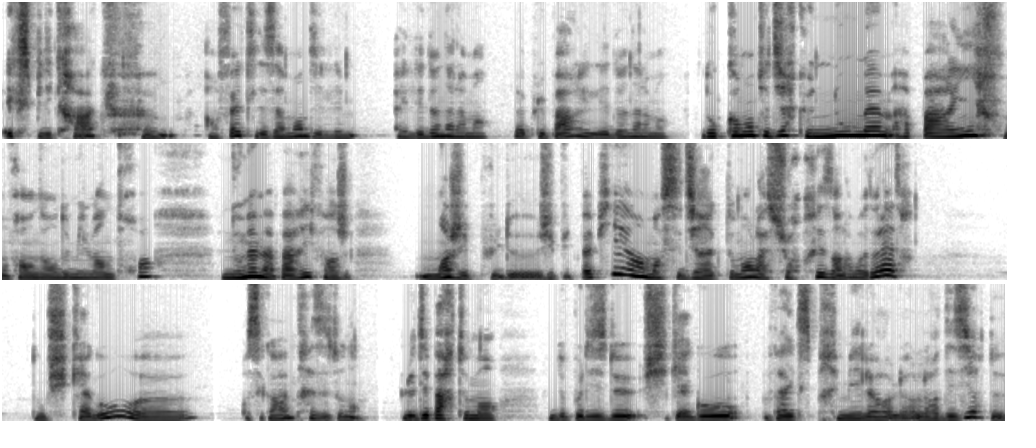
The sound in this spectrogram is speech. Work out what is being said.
expliquera que, euh, en fait, les amendes, il les, il les donne à la main. La plupart, il les donne à la main. Donc, comment te dire que nous-mêmes à Paris, enfin, on est en 2023, nous-mêmes à Paris, enfin, moi, j'ai plus de, j'ai plus de papier. Hein. Moi, c'est directement la surprise dans la boîte aux lettres. Donc, Chicago, euh, c'est quand même très étonnant. Le département de police de Chicago va exprimer leur, leur, désir de,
